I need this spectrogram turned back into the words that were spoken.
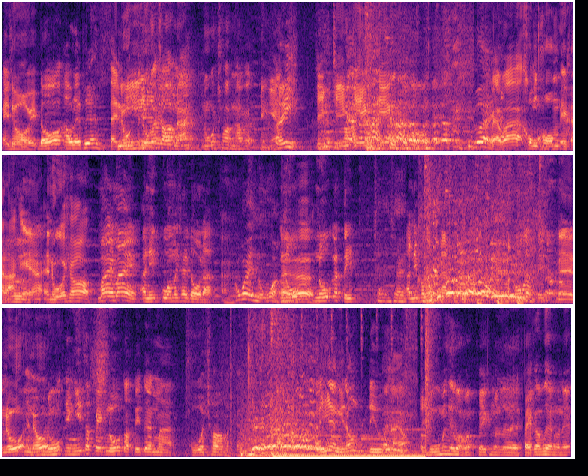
ไอโดย โดเอาเลยเพื่อน แต่นุนุก็ชอบนะนุก็ชอบนะแบบอย่างเงี้ยเฮ้ย จริงจริงจริงจริงด้วยแบบว่าคมคมๆเอกลักษณ์อย่างเงี้ยไอ้นุก็ชอบ ไม่ไม่อันนี้กลัวไม่ใช่โดละ ก็ว่าไอ้หนุ่อะ นุเออ นุกับติด ใช่ใช่อันนี้ผสมกันนุกับติดเนี่ยนุไอ้นุนุอย่างนี้สเปคนุกับติดเดินมากูก็ชอบเหมือนกันไอ้ที่อย่างนี้ต้องดิวกันแล้วไอ้นุไม่เคยบอกว่าเป๊กมันเลยเป๊กก็เพื่อนคนนี้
